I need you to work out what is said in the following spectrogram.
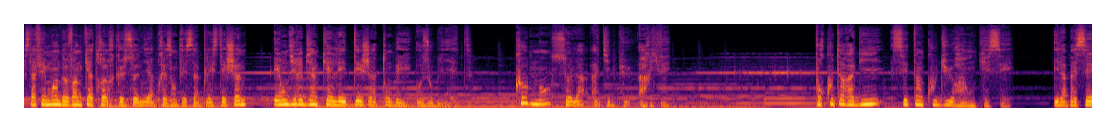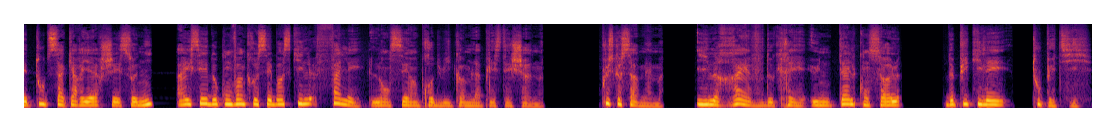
Cela fait moins de 24 heures que Sony a présenté sa PlayStation et on dirait bien qu'elle est déjà tombée aux oubliettes. Comment cela a-t-il pu arriver? Pour Kutaragi, c'est un coup dur à encaisser. Il a passé toute sa carrière chez Sony a essayé de convaincre ses boss qu'il fallait lancer un produit comme la PlayStation. Plus que ça même, il rêve de créer une telle console depuis qu'il est tout petit.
